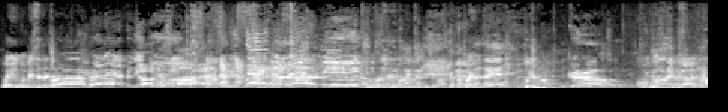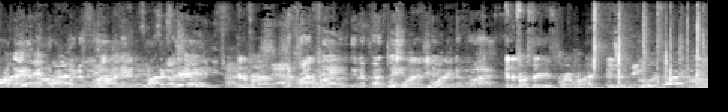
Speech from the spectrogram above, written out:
Wait, we're missing a jump. What was it? Three, two? Wait, which one? Girl. Blondie. Blondie. In the front. In the front. In the front. Which one? You want it? In the front. In the front stairs. Grand Prix, Ninja, Lord. Thank you.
